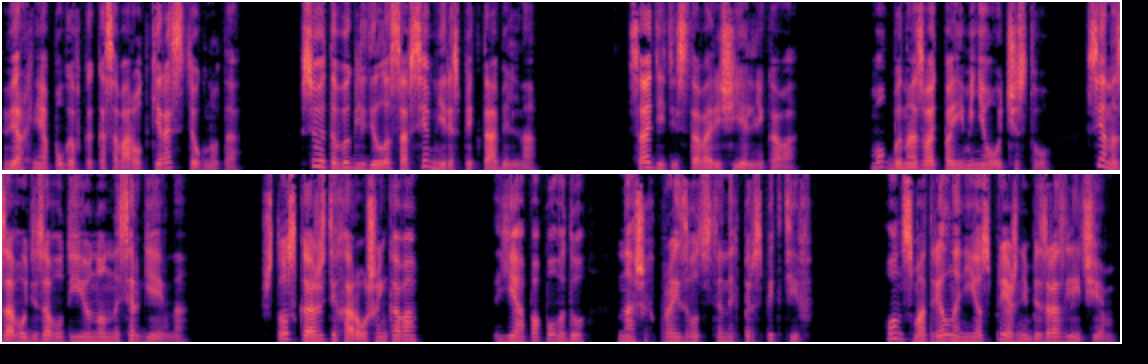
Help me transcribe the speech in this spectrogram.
Верхняя пуговка косоворотки расстегнута. Все это выглядело совсем нереспектабельно. «Садитесь, товарищ Ельникова». Мог бы назвать по имени-отчеству. Все на заводе зовут ее Нонна Сергеевна. «Что скажете хорошенького?» «Я по поводу наших производственных перспектив». Он смотрел на нее с прежним безразличием.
